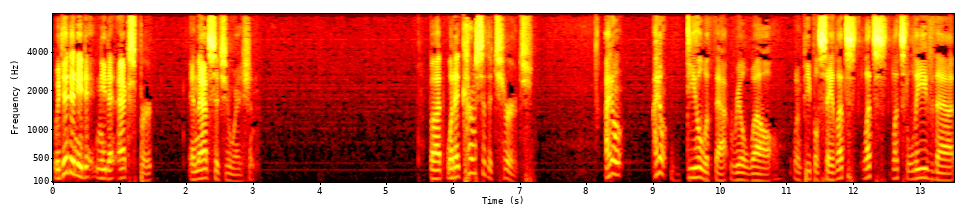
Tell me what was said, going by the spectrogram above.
we did need need an expert in that situation. But when it comes to the church, I don't, I don't deal with that real well. When people say, let's let's let's leave that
